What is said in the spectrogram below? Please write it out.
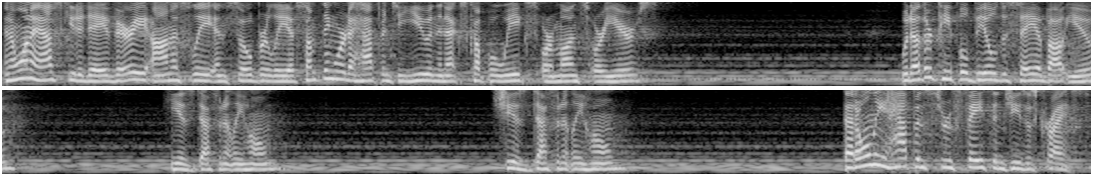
And I want to ask you today, very honestly and soberly, if something were to happen to you in the next couple weeks or months or years, would other people be able to say about you, he is definitely home? She is definitely home. That only happens through faith in Jesus Christ.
